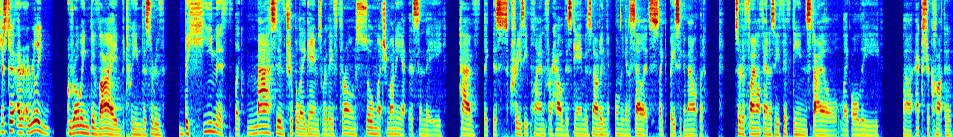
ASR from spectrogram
just a, a really growing divide between the sort of behemoth, like massive AAA games where they've thrown so much money at this and they have like this crazy plan for how this game is not only going to sell its like basic amount, but sort of Final Fantasy 15 style, like all the uh, extra content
